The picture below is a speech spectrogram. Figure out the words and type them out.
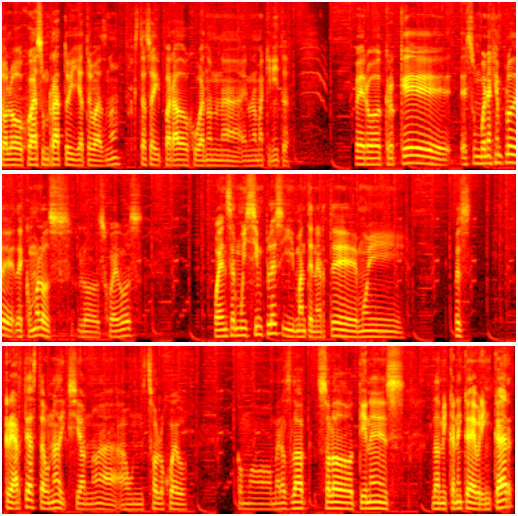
solo juegas un rato y ya te vas, ¿no? Porque estás ahí parado jugando en una, en una maquinita. Pero creo que es un buen ejemplo de, de cómo los, los juegos pueden ser muy simples y mantenerte muy. Pues crearte hasta una adicción, ¿no? A, un solo juego. Como Metal Slug, solo tienes la mecánica de brincar,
